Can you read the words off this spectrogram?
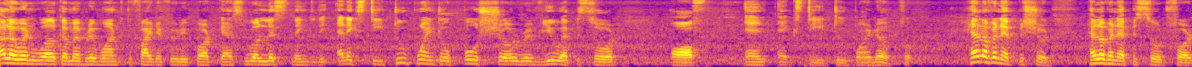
Hello and welcome everyone to the Fighter Fury podcast. You are listening to the NXT 2.0 post show review episode of NXT 2.0. So, hell of an episode, hell of an episode for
